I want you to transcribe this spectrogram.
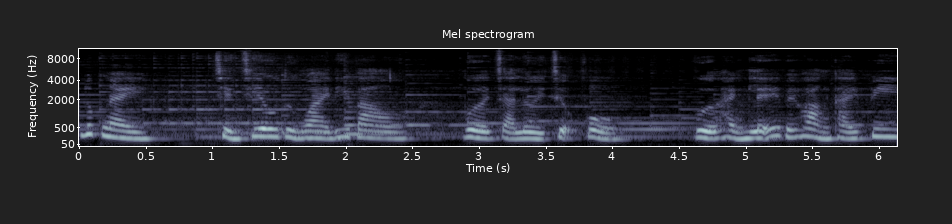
Lúc này, triển chiêu từ ngoài đi vào, vừa trả lời triệu phổ, vừa hành lễ với Hoàng Thái Phi.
